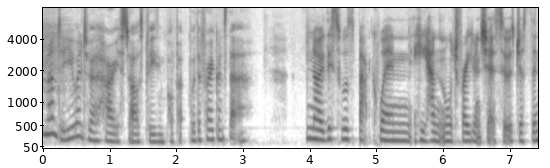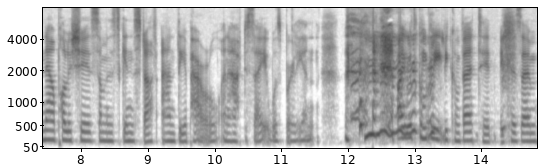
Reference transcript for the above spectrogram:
Amanda you went to a harry styles pleasing pop-up. With a fragrance there no, this was back when he hadn't launched fragrance yet. So it was just the nail polishes, some of the skin stuff, and the apparel. And I have to say, it was brilliant. I was completely converted because um,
